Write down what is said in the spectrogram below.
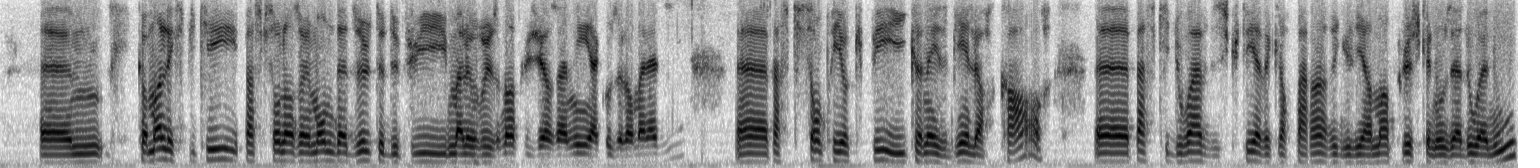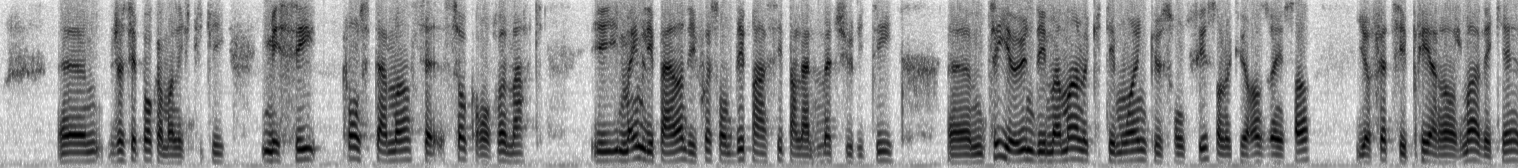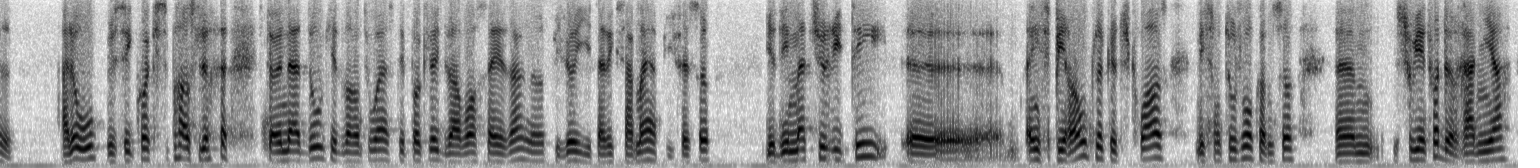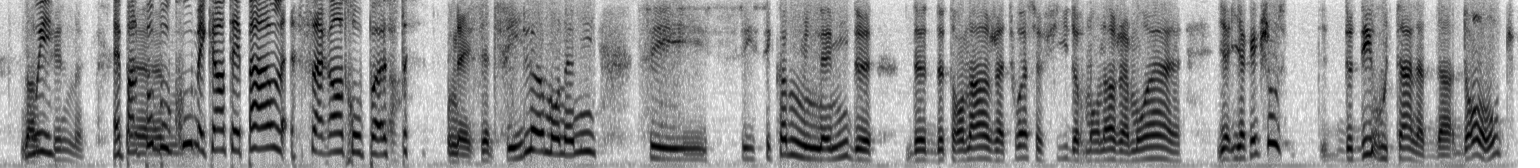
Euh, comment l'expliquer? Parce qu'ils sont dans un monde d'adultes depuis malheureusement plusieurs années à cause de leur maladie, euh, parce qu'ils sont préoccupés et ils connaissent bien leur corps, euh, parce qu'ils doivent discuter avec leurs parents régulièrement plus que nos ados à nous. Je sais pas comment l'expliquer, mais c'est constamment ça qu'on remarque. Et même les parents, des fois, sont dépassés par la maturité. Tu sais, il y a une des mamans qui témoigne que son fils, en l'occurrence Vincent, il a fait ses préarrangements avec elle. Allô, c'est quoi qui se passe là? C'est un ado qui est devant toi. À cette époque-là, il devait avoir 16 ans, là, puis là, il est avec sa mère, puis il fait ça. Il y a des maturités euh, inspirantes là, que tu croises, mais ils sont toujours comme ça. Euh, Souviens-toi de Rania dans Oui. le film. Elle parle pas Euh, beaucoup, mais quand elle parle, ça rentre au poste. Mais cette fille-là, mon ami, c'est c'est c'est comme une amie de, de, de ton âge à toi, Sophie, de mon âge à moi. Il y a, il y a quelque chose de déroutant là-dedans. Donc,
